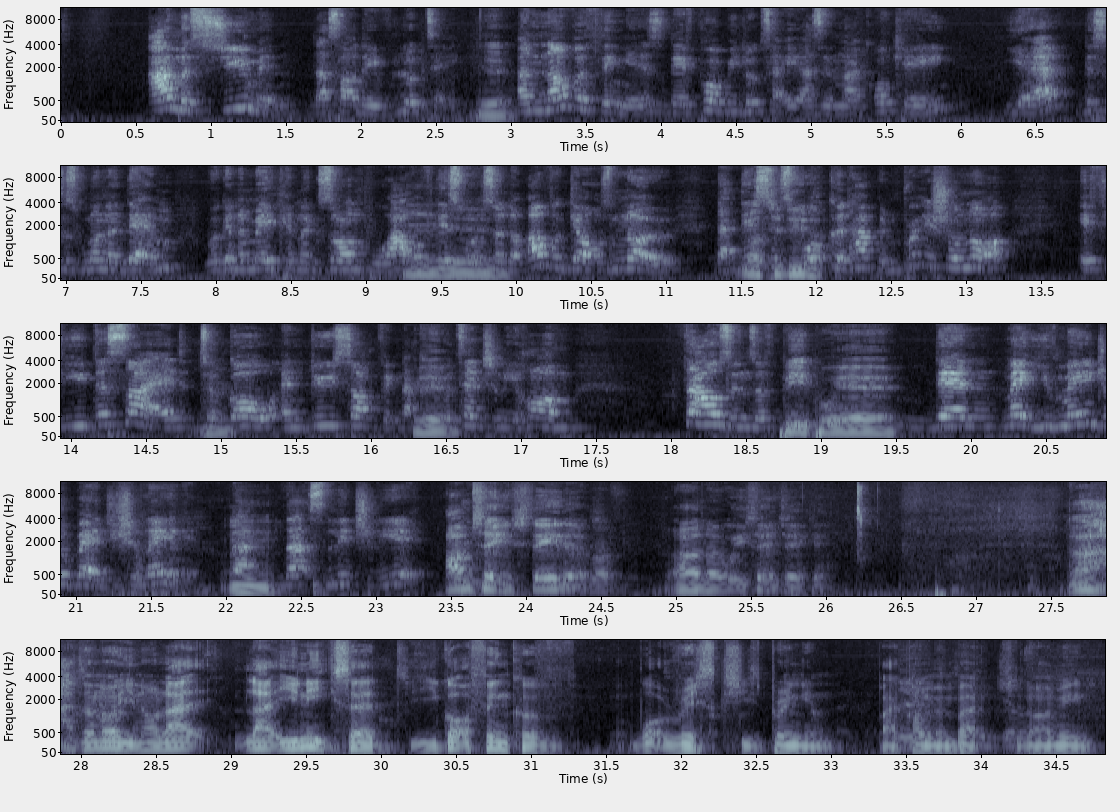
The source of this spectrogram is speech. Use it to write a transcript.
I'm assuming that's how they've looked at it. Yeah. Another thing is they've probably looked at it as in like, okay, yeah, this is one of them. We're gonna make an example out of this one, so the other girls know that this Not is what that. could happen. British or not, if you decide to go and do something that Mm. Yeah. could potentially harm thousands of people, People, yeah. then mate, you've made your bed. You should lay in it. That, Mm. That's literally it. I'm saying stay there, bro. I don't know. What you saying, JK? Ah, I don't know. You know, like like Unique said, you got to think of what risk she's bringing by coming back. You know what I mean?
